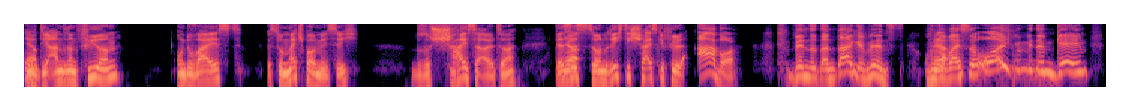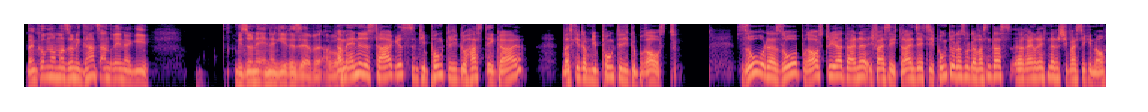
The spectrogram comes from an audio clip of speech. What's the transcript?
Ja. und die anderen führen und du weißt, ist so Matchball-mäßig, du so scheiße, Alter. Das Ja. ist so ein richtig scheiß Gefühl. Aber wenn du dann da gewinnst und Ja. du weißt so, oh, ich bin mit dem Game, dann kommt nochmal so eine ganz andere Energie. Wie so eine Energiereserve. Aber Am Ende des Tages sind die Punkte, die du hast, egal. Weil es geht um die Punkte, die du brauchst. So oder so brauchst du ja deine, ich weiß nicht, 63 Punkte oder so, oder was sind das äh, rein rechnerisch? Ich weiß nicht genau.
